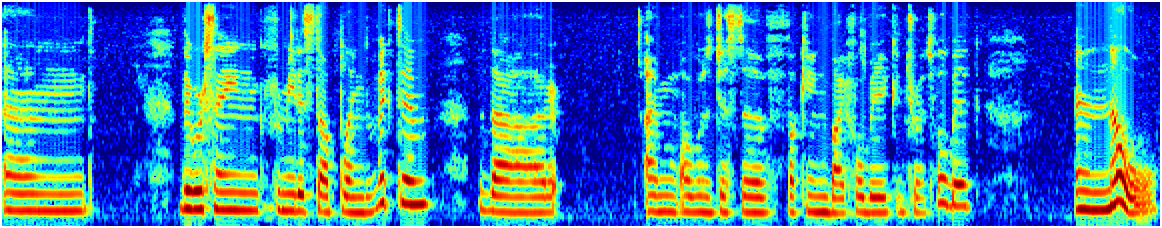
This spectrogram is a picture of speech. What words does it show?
and they were saying for me to stop playing the victim, that I'm I was just a fucking biphobic and transphobic, and no,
